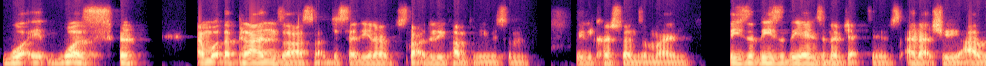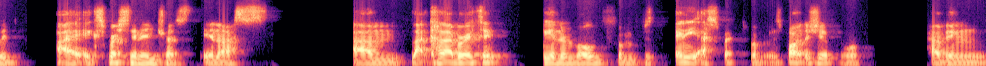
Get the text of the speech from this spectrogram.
what it was and what the plans are. So I just said, you know, started a new company with some really close friends of mine these are these are the aims and objectives and actually i would i expressed an interest in us um like collaborating being involved from any aspect whether it was partnership or having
